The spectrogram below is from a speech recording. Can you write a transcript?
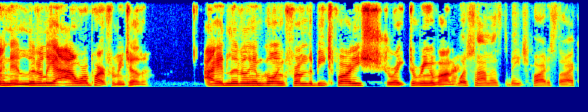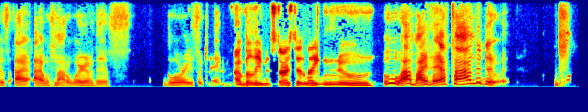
and they're literally an hour apart from each other. I literally am going from the beach party straight to Ring of Honor. What time is the beach party start? Because I, I was not aware of this glorious occasion. I believe it starts at like noon. Ooh, I might have time to do it.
